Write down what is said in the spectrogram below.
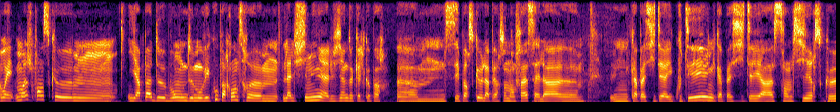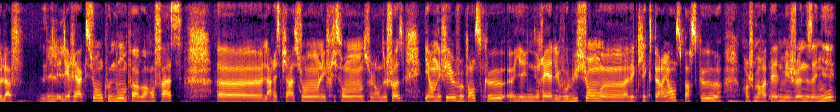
Ouais, moi je pense que hum, il n'y a pas de bon ou de mauvais coup. Par contre, hum, l'alchimie, elle vient de quelque part. Euh, c'est parce que la personne en face, elle a euh, une capacité à écouter, une capacité à sentir ce que la les réactions que nous on peut avoir en face, euh, la respiration, les frissons, ce genre de choses. Et en effet, je pense que euh, il y a une réelle évolution euh, avec l'expérience parce que euh, quand je me rappelle mes jeunes années,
